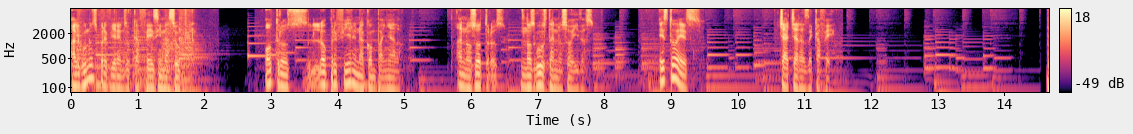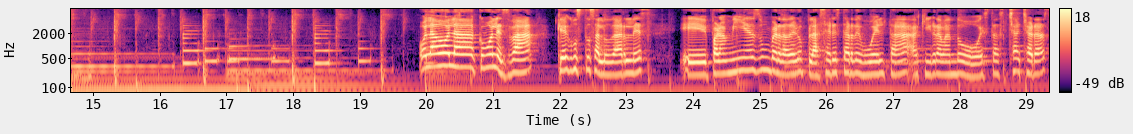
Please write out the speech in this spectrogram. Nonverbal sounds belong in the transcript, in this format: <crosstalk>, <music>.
Algunos prefieren su café sin azúcar. Otros lo prefieren acompañado. A nosotros nos gustan los oídos. Esto es Chácharas de Café. Hola, hola, ¿cómo les va? Qué gusto saludarles. Eh, para mí es un verdadero placer estar de vuelta aquí grabando estas chácharas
